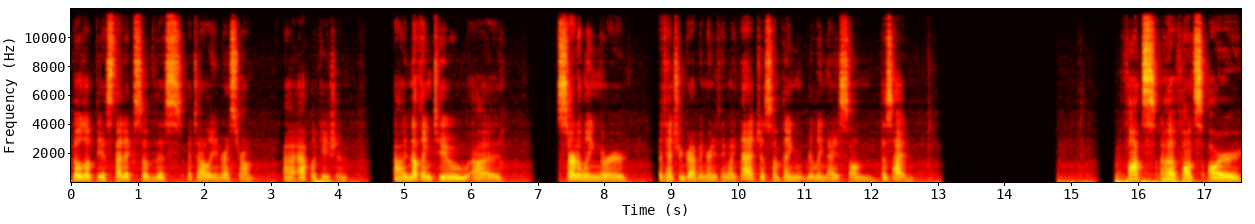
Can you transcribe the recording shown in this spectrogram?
build up the aesthetics of this Italian restaurant uh, application. Uh, nothing too uh, startling or attention grabbing or anything like that, just something really nice on the side. Fonts. Uh, fonts are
